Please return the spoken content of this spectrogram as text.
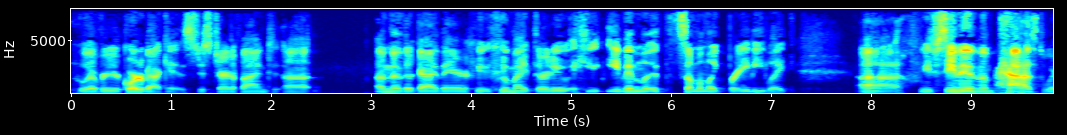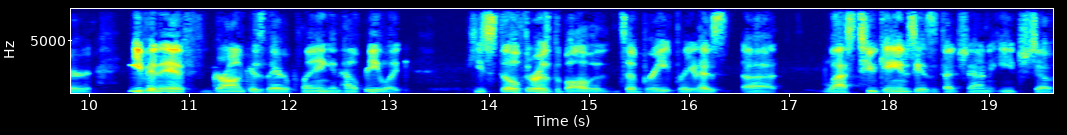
whoever your quarterback is, just try to find uh, another guy there who, who might throw to. He, even someone like Brady, like uh, we've seen it in the past where even if Gronk is there playing and healthy, like he still throws the ball to, to Brate. Has uh last two games he has a touchdown each. So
